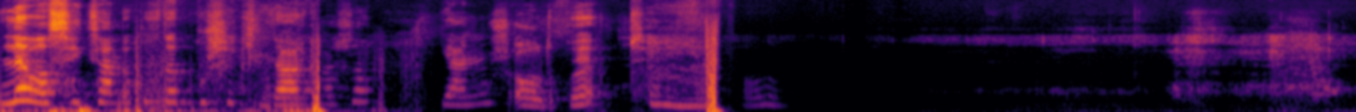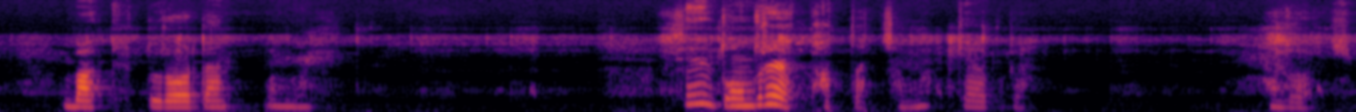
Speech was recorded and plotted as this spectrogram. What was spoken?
Level 89'da bu şekilde arkadaşlar yenmiş olduk ve senin ya oğlum. Bak dur oradan. Seni dondurarak patlatacağım. Gel buraya. Hadi bakayım.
